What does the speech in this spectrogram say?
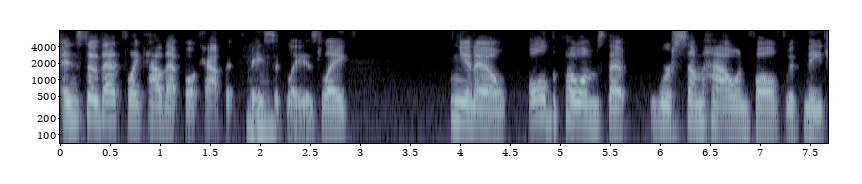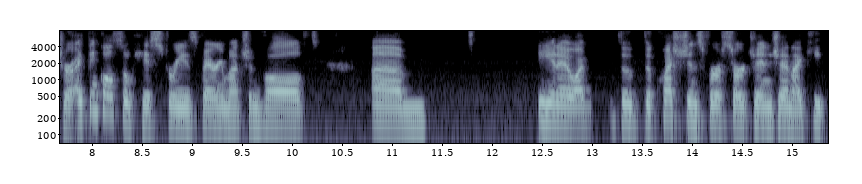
and so that's like how that book happened Mhm. basically is like you know all the poems that were somehow involved with nature i think also history is very much involved um you know i the the questions for a search engine i keep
